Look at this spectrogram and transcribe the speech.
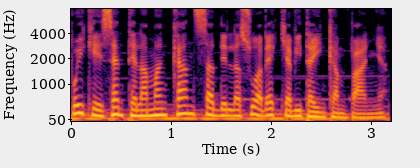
poiché sente la mancanza della sua vecchia vita in campagna.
